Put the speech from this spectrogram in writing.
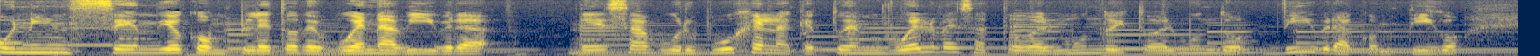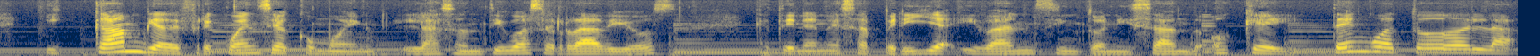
un incendio completo de buena vibra, de esa burbuja en la que tú envuelves a todo el mundo y todo el mundo vibra contigo y cambia de frecuencia como en las antiguas radios que tienen esa perilla y van sintonizando. Ok, tengo a toda la,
